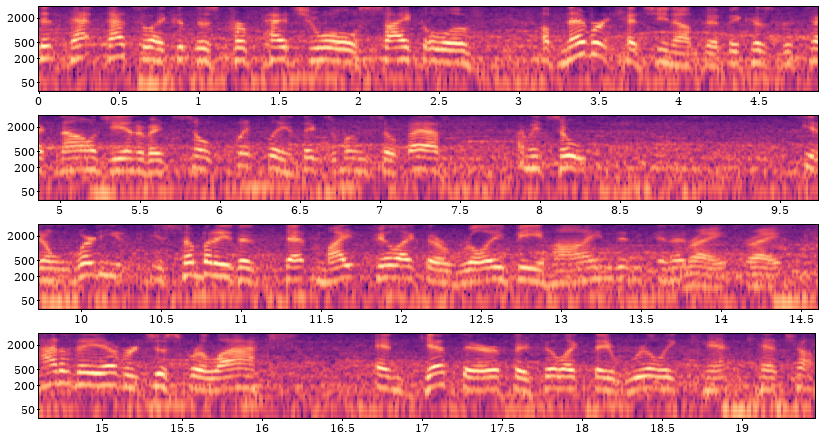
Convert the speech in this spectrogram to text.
that, that, that's like this perpetual cycle of, of never catching up it because the technology innovates so quickly and things are moving so fast. I mean, so you know, where do you, somebody that, that might feel like they're really behind in, in it. Right, right. How do they ever just relax and get there if they feel like they really can't catch up?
